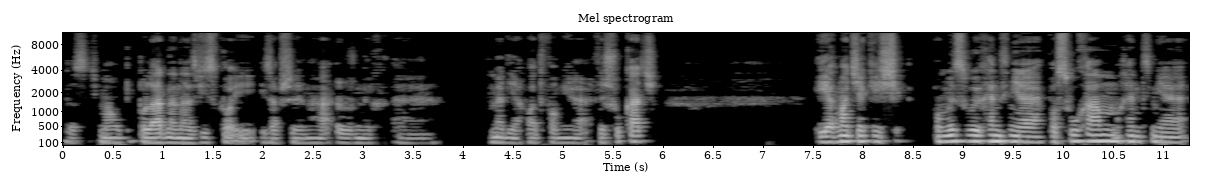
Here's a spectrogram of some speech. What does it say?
dosyć mało popularne nazwisko i, i zawsze na różnych e, mediach łatwo mnie wyszukać. I jak macie jakieś pomysły, chętnie posłucham, chętnie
